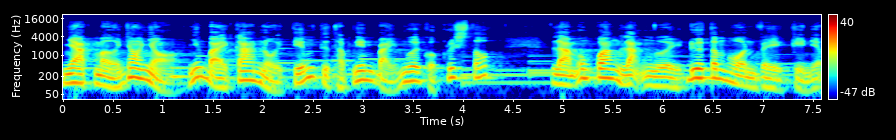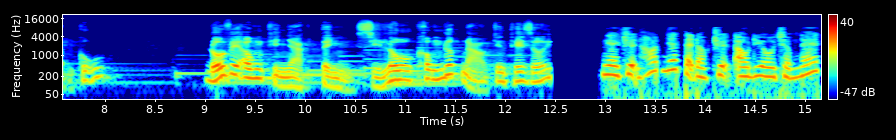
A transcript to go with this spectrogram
Nhạc mở nho nhỏ những bài ca nổi tiếng từ thập niên 70 của Christoph làm ông Quang lặng người đưa tâm hồn về kỷ niệm cũ. Đối với ông thì nhạc tình xì lô không nước nào trên thế giới. Nghe chuyện hot nhất tại đọc truyện audio.net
